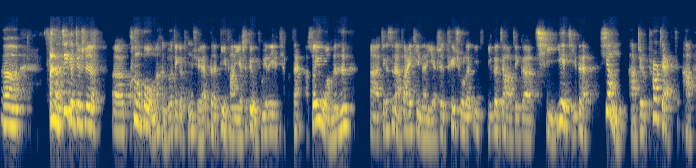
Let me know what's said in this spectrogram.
嗯，这个就是。呃，困惑我们很多这个同学的地方，也是对我们同学的一些挑战啊。所以，我们啊，这个斯坦福 IT 呢，也是推出了一一个叫这个企业级的项目哈，就是 project 哈。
